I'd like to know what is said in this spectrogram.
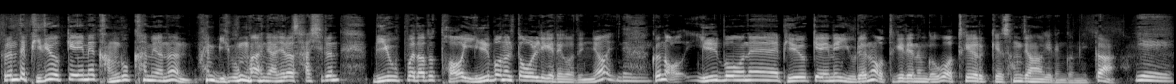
그런데 비디오 게임에 강국하면은 왜 미국만이 아니라 사실은 미국보다도 더 일본을 떠올리게 되거든요. 네 그건 어, 일본의 비디오 게임의 유래는 어떻게 되는 거고 어떻게 그렇게 성장하게 된 겁니까? 예.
